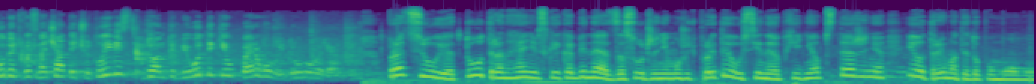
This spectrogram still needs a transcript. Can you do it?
будуть визначати чутливість до антибіотиків першого і другого ряду. Працює тут рентгенівський кабінет. Засуджені можуть пройти усі необхідні обстеження і отримати допомогу.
